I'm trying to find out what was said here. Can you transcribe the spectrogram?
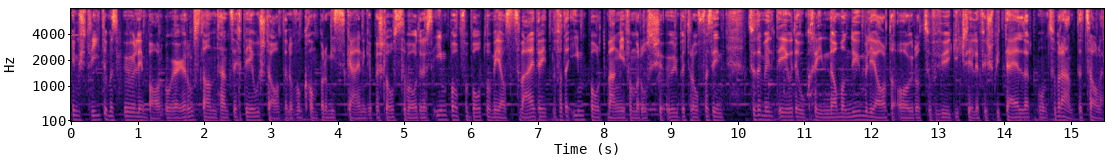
Im Streit um das Ölembargo gegen Russland haben sich die EU-Staaten auf einen Kompromiss geeinigt beschlossen worden. Ein Importverbot, wo mehr als zwei Drittel von der Importmenge vom russischen Öl betroffen sind. Zudem will die EU der Ukraine nochmal 9 Milliarden Euro zur Verfügung stellen für Spitäler und zum Rentenzahlen.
